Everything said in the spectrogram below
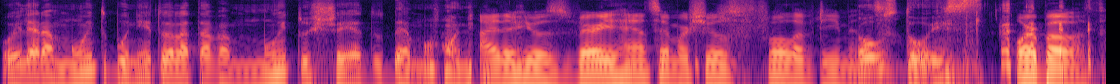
Ou ele era muito bonito ou ela estava muito cheia do demônio. Either he was very handsome or she was full of Ou os demons, dois. or both.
